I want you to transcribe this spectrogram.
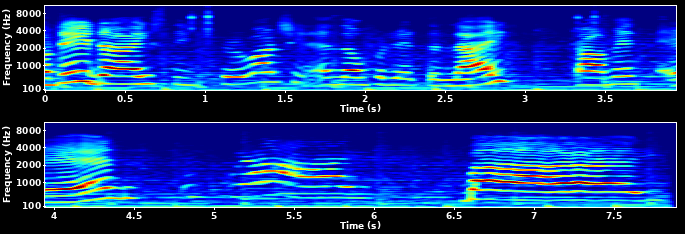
Okay guys, thanks for watching and don't forget to like, comment, and Subscribe! bye!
